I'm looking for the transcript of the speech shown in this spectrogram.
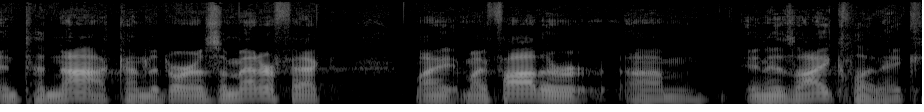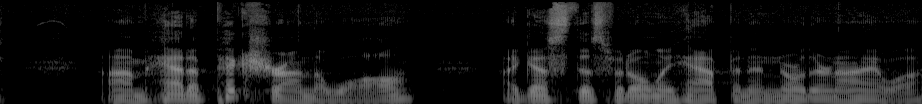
and to knock on the door. As a matter of fact, my my father um, in his eye clinic um, had a picture on the wall I guess this would only happen in northern Iowa.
